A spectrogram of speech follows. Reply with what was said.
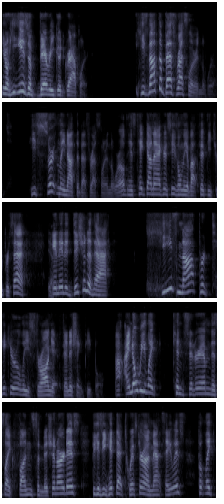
you know he is a very good grappler. He's not the best wrestler in the world. He's certainly not the best wrestler in the world. His takedown accuracy is only about 52%. Yeah. And in addition to that, he's not particularly strong at finishing people. I, I know we like consider him this like fun submission artist because he hit that twister on Matt Sayles, but like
